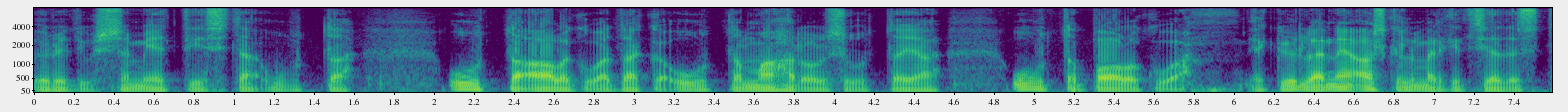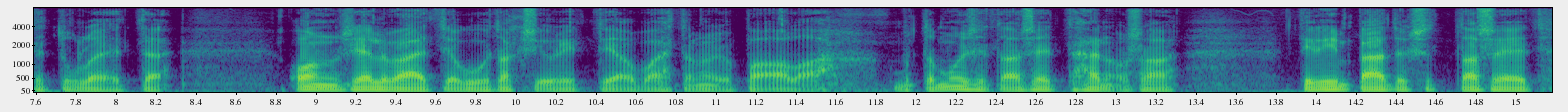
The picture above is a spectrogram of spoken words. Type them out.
yrityksissä miettiä sitä uutta, uutta alkua tai uutta mahdollisuutta ja uutta polkua. Ja kyllä ne askelmerkit sieltä sitten tulee, että on selvää, että joku taksiyrittäjä on vaihtanut jopa alaa. Mutta muistetaan se, että hän osaa tilinpäätökset, taseet,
